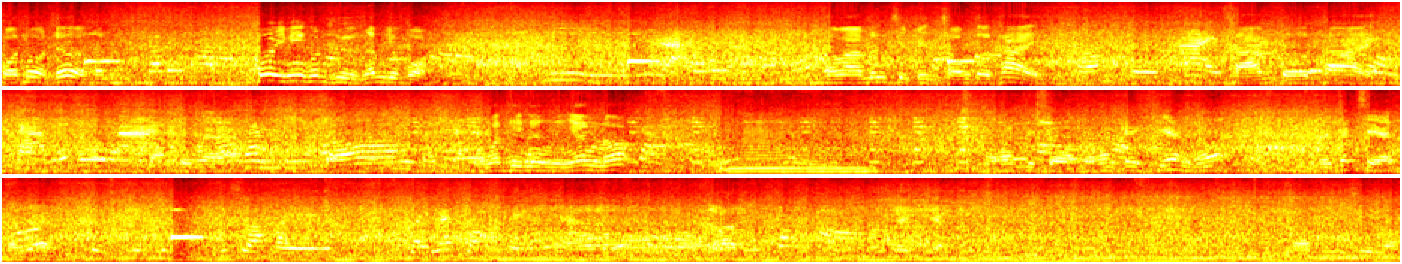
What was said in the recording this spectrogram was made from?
ขอโทษเด้ออัน เคยมีคนถือน้ำอยู่บอกนี่นี่ล่ะแต่ว่ามันสิเป็นสองตัวท้าย สองตัวท้ายสามตัวท้าย สามตัวหน้า วันที่สองวันที่หนึ่งนี่ยังเนาะอืมวันที่สองมันใกล้เคียงเนาะเลยจักแสนหน่อยย่ายที่สองไปไปละสองแสนจ้ะครับใกล้เคียงครับชื่อน้อง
